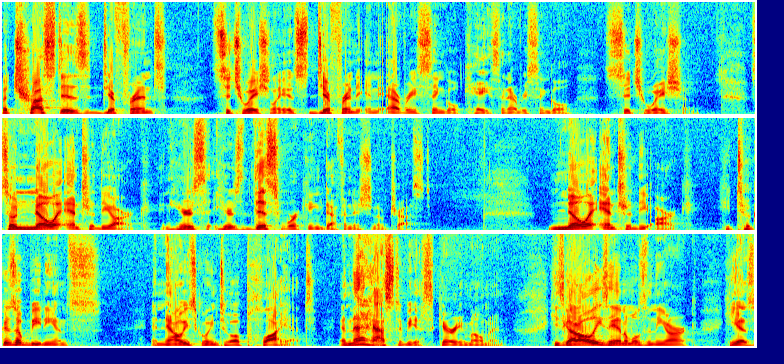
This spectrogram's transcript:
But trust is different situationally. It's different in every single case, in every single situation. So Noah entered the ark, and here's, here's this working definition of trust. Noah entered the ark. He took his obedience, and now he's going to apply it. And that has to be a scary moment. He's got all these animals in the ark. He has,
